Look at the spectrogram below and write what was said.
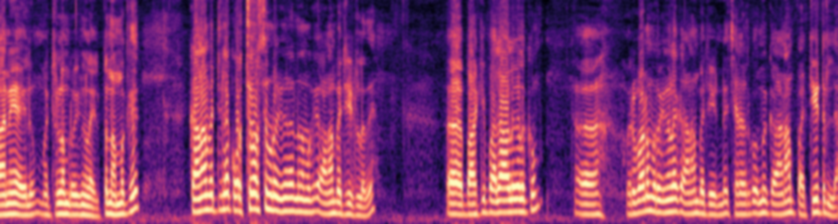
ആനയായാലും മറ്റുള്ള മൃഗങ്ങളായാലും. ഇപ്പം നമുക്ക് കാണാൻ പറ്റില്ല കുറച്ച് കുറച്ച് മൃഗങ്ങളാണ് നമുക്ക് കാണാൻ പറ്റിയിട്ടുള്ളത്. ബാക്കി പല ആളുകൾക്കും ഒരുപാട് മൃഗങ്ങളെ കാണാൻ പറ്റിയിട്ടുണ്ട്. ചിലർക്കൊന്നും കാണാൻ പറ്റിയിട്ടില്ല.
